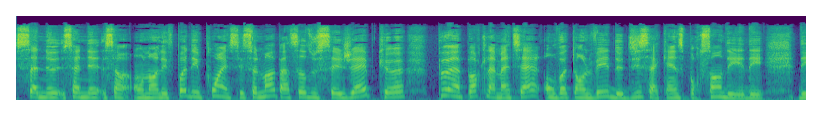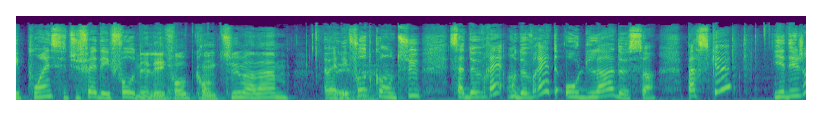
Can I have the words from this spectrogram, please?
ça ne, ça ne, ça- on n'enlève pas des points. C'est seulement à partir du cégep que, peu importe la matière, on va t'enlever de 10 à 15% des, des, des points si tu fais des fautes. Mais les fautes comptent-tu, madame? Euh, les Mais- fautes qu'on tue, ça devrait, on devrait être au-delà de ça. Parce que, il y a des gens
